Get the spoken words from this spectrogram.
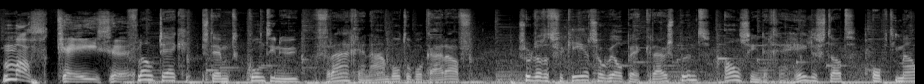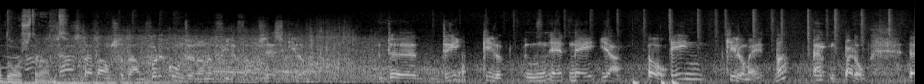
mafkezen. Flowtech stemt continu vraag en aanbod op elkaar af, zodat het verkeer zowel per kruispunt als in de gehele stad optimaal doorstroomt. Zaanstad Amsterdam voor de Koentunnel een file van 6 kilometer. De 3 kilo... Nee, nee, ja. Oh, 1 kilometer. Wat? Pardon. Eh,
